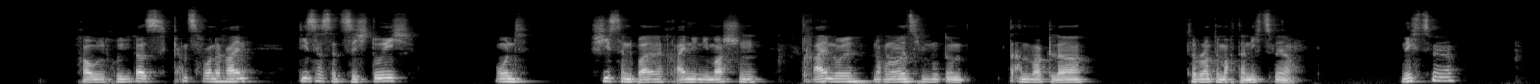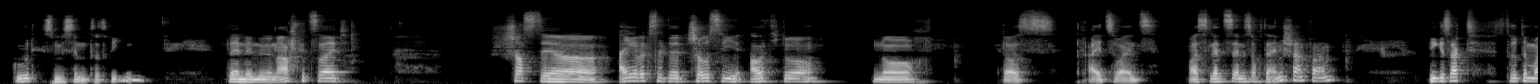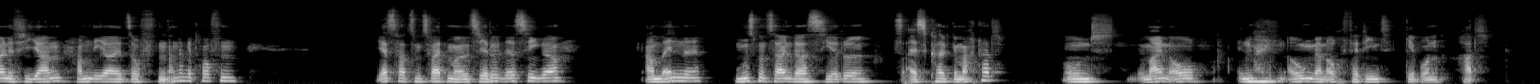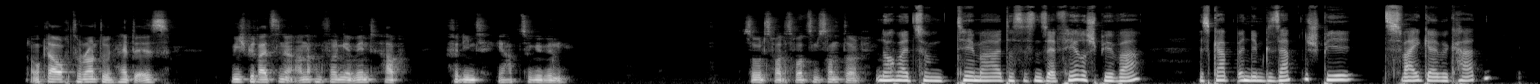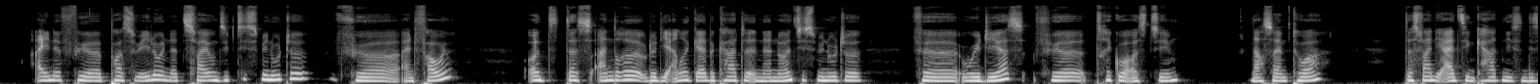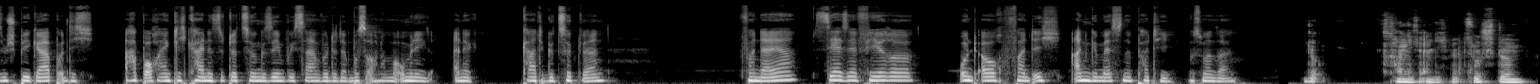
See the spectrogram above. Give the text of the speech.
Raul Rüdigers ganz vorne rein. Dieser setzt sich durch und schießt den Ball rein in die Maschen. 3-0, noch 90 Minuten und dann war klar, Toronto macht da nichts mehr. Nichts mehr? Gut, ist ein bisschen untertrieben. Denn in der Nachspielzeit schoss der eingewechselte Josie Altidor noch das 3 zu 1, was letzten Endes auch der Endstand war. Wie gesagt, das dritte Mal in vier Jahren haben die ja jetzt aufeinander getroffen. Jetzt war zum zweiten Mal Seattle der Sieger. Am Ende muss man sagen, dass Seattle es eiskalt gemacht hat und in meinen, Au in meinen Augen dann auch verdient gewonnen hat. Aber klar, auch Toronto hätte es, wie ich bereits in den anderen Folgen erwähnt habe, verdient gehabt zu gewinnen. So, das war das Wort zum Sonntag. Nochmal zum Thema, dass es ein sehr faires Spiel war. Es gab in dem gesamten Spiel zwei gelbe Karten. Eine für Pozuelo in der 72. Minute für ein Foul und das andere oder die andere gelbe Karte in der 90. Minute für Rui Diaz für Trikot ausziehen nach seinem Tor. Das waren die einzigen Karten, die es in diesem Spiel gab und ich habe auch eigentlich keine Situation gesehen, wo ich sagen würde, da muss auch nochmal unbedingt eine Karte gezückt werden. Von daher sehr, sehr faire und auch, fand ich, angemessene Partie, muss man sagen. Ja, kann ich eigentlich nur zustimmen.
